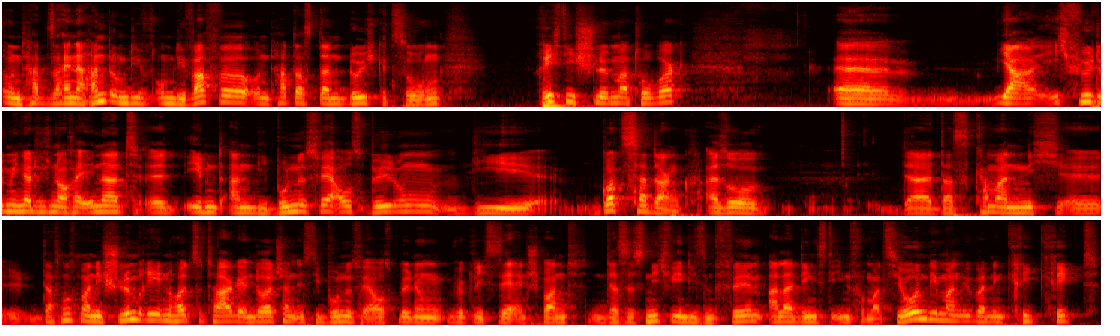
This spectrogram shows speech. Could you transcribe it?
und hat seine Hand um die, um die Waffe und hat das dann durchgezogen. Richtig schlimmer Tobak. Äh, ja, ich fühlte mich natürlich noch erinnert äh, eben an die Bundeswehrausbildung, die Gott sei Dank, also da, das kann man nicht, äh, das muss man nicht schlimm reden. Heutzutage in Deutschland ist die Bundeswehrausbildung wirklich sehr entspannt. Das ist nicht wie in diesem Film. Allerdings die Informationen, die man über den Krieg kriegt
